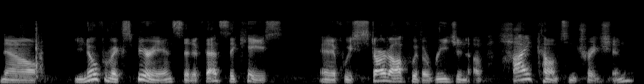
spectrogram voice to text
Now, you know from experience that if that's the case, and if we start off with a region of high concentration,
